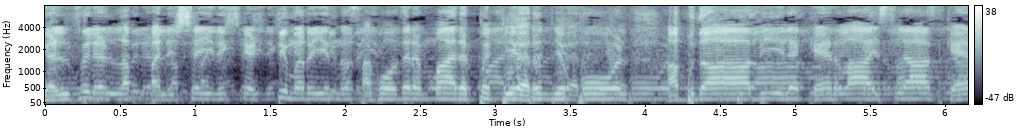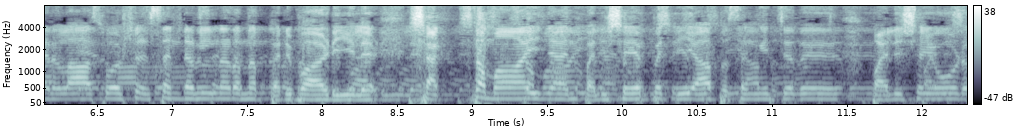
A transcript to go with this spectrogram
ഗൾഫിലുള്ള പലിശയിൽ കെട്ടിമറിയുന്ന സഹോദരന്മാരെ പറ്റി അറിഞ്ഞപ്പോൾ അബുദാബിയിലെ കേരള ഇസ്ലാം കേരള സോഷ്യൽ സെന്ററിൽ നടന്ന പരിപാടിയിൽ ശക്തമായി ഞാൻ പലിശയെ പറ്റിയാ പ്രസംഗിച്ചത്. പലിശയോട്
